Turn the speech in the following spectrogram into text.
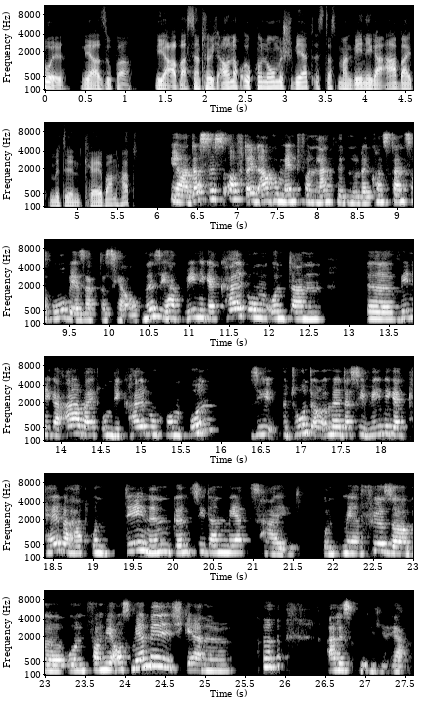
Cool. Ja, super. Ja, was natürlich auch noch ökonomisch wert ist, dass man weniger Arbeit mit den Kälbern hat. Ja, das ist oft ein Argument von Landwirten oder Konstanze Rohwer sagt das ja auch. Ne? Sie hat weniger Kalbung und dann äh, weniger Arbeit um die Kalbung rum und sie betont auch immer, dass sie weniger Kälber hat und denen gönnt sie dann mehr Zeit und mehr Fürsorge und von mir aus mehr Milch gerne. Alles Mögliche, ja.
